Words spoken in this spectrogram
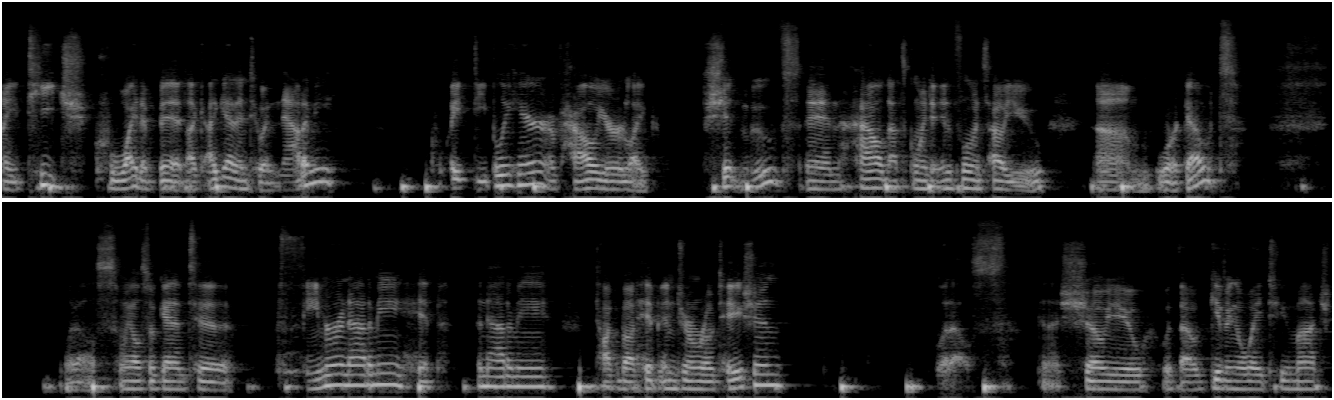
I teach quite a bit. Like I get into anatomy quite deeply here of how your like shit moves and how that's going to influence how you um, work out. What else? We also get into femur anatomy, hip anatomy, talk about hip internal rotation. What else I show you without giving away too much?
